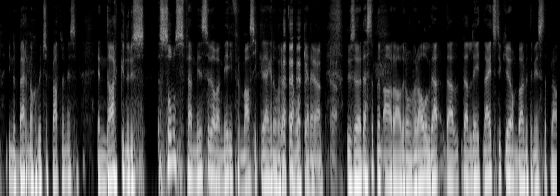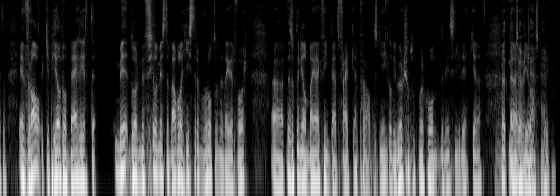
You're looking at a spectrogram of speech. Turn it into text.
in de bar nog een beetje praten met mensen. En daar kunnen dus soms van mensen wel wat meer informatie krijgen over wat allemaal kennen. Ja, ja. Dus eh, dat is ook een aanrader om vooral ook dat, dat, dat late night stukje, om daar met de mensen te praten. En vooral, ik heb heel veel bijgeleerd te- mee- door met verschillende mensen te babbelen, gisteren bijvoorbeeld, of de dag ervoor. Eh, dat is ook een heel belangrijk, vind ik, bij het Fright Camp vooral. Het is niet enkel die workshops, ook, maar gewoon de mensen die je leert kennen, Het eh, netwerk. hè. aanspreken.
